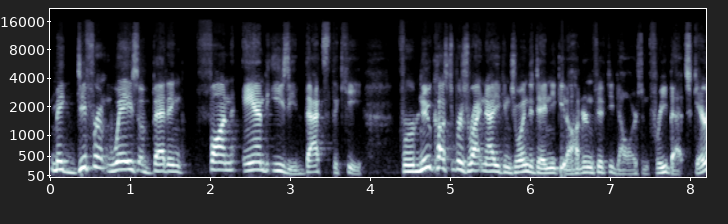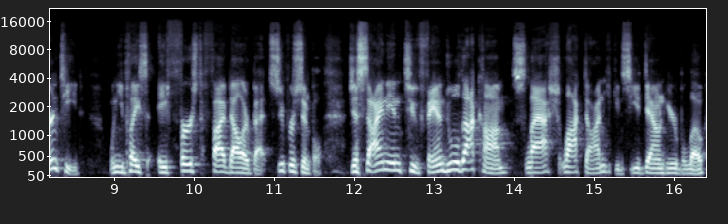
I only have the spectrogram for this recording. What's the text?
make different ways of betting fun and easy. That's the key. For new customers right now, you can join today and you get $150 in free bets guaranteed when you place a first $5 bet. Super simple. Just sign in to fanduel.com slash locked on. You can see it down here below.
